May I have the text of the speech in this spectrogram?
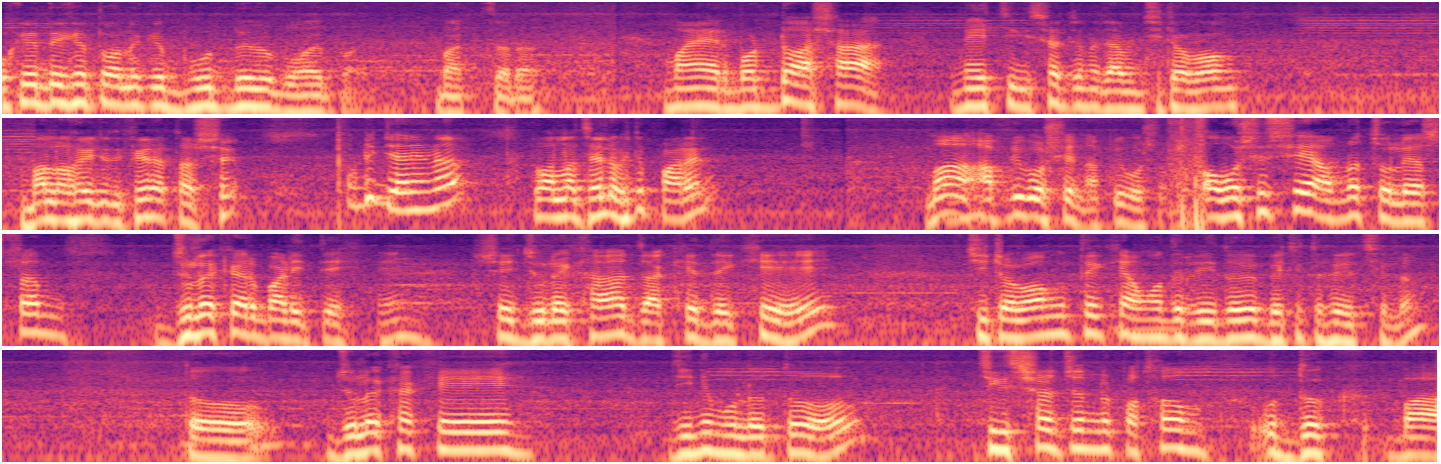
ওকে দেখে তো অনেকে ভূত ভেবে ভয় পায় বাচ্চারা। মায়ের বড্ড আশা মেয়ে চিকিৎসার জন্য যাবেন চিটাগং। ভালো হয়ে যদি ফেরত আসে ওটি জানি না তো আল্লাহ চাইলে হয়তো পারেন। মা আপনি বসেন আপনি বসেন। অবশেষে আমরা চলে আসলাম জুলেখার বাড়িতে। হ্যাঁ, সেই জুলেখা যাকে দেখে চিটাগং থেকে আমাদের হৃদয়ে ব্যথিত হয়েছিল। তো জুলেখাকে যিনি মূলত চিকিৎসার জন্য প্রথম উদ্যোগ বা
